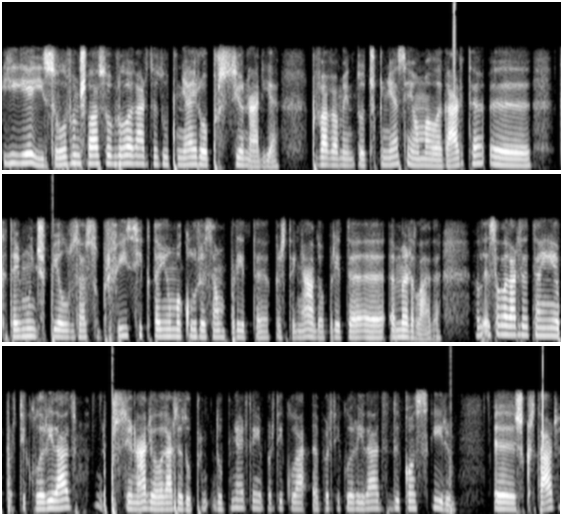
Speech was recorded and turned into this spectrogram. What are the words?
E é isso, vamos falar sobre a lagarta do Pinheiro ou processionária. Provavelmente todos conhecem, é uma lagarta uh, que tem muitos pelos à superfície, que tem uma coloração preta castanhada ou preta uh, amarelada. Essa lagarta tem a particularidade, processionária, a lagarta do, do Pinheiro, tem a, particular, a particularidade de conseguir uh, excretar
